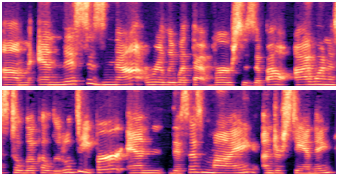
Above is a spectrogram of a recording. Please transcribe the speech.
Um, and this is not really what that verse is about. I want us to look a little deeper, and this is my understanding.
